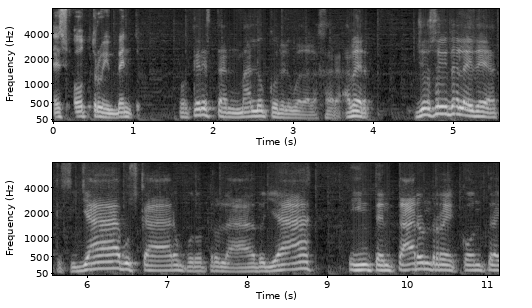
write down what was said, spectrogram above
Es otro invento. ¿Por qué eres tan malo con el Guadalajara? A ver, yo soy de la idea que si ya buscaron por otro lado, ya intentaron, recontra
